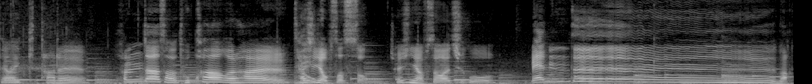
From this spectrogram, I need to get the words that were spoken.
내가 이 기타를 혼자서 독학을 할 자신이 없었어 자신이 없어가지고 밴드 막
